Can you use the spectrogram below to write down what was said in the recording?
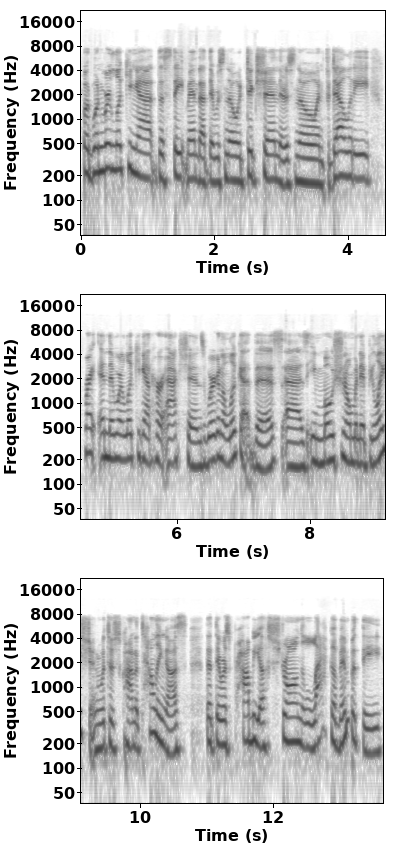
But when we're looking at the statement that there was no addiction, there's no infidelity, right? And then we're looking at her actions, we're going to look at this as emotional manipulation, which is kind of telling us that there was probably a strong lack of empathy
